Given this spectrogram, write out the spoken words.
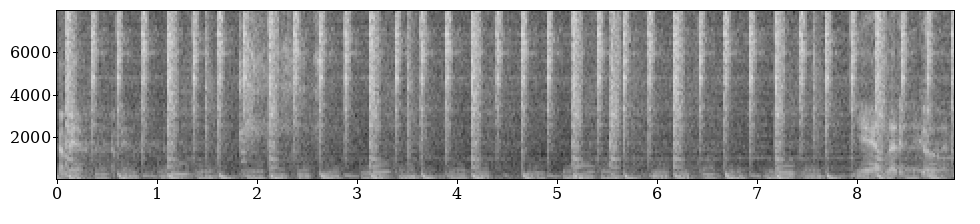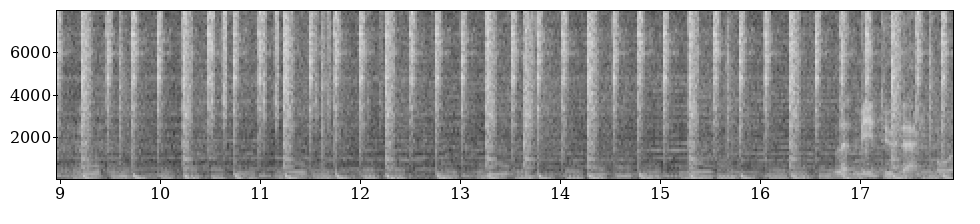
Come here. Yeah, let it go. Let me do that for you.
